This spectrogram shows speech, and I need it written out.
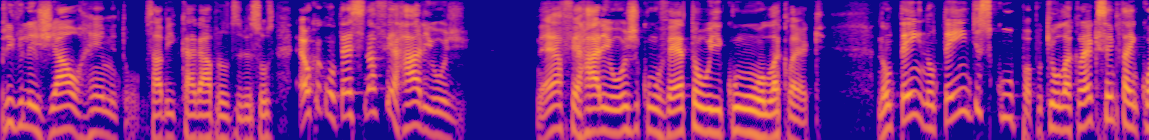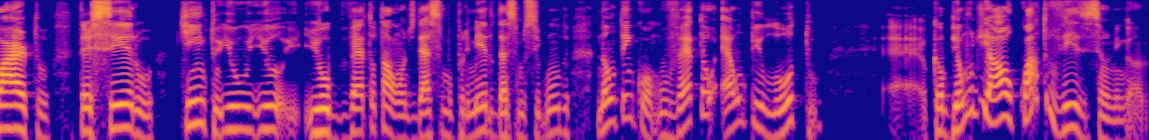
privilegiar o Hamilton, sabe, cagar para outras pessoas. É o que acontece na Ferrari hoje, né? A Ferrari hoje com o Vettel e com o Leclerc. Não tem, não tem desculpa, porque o Leclerc sempre está em quarto, terceiro, quinto e o, e o, e o Vettel tá onde? Décimo primeiro, décimo segundo. Não tem como. O Vettel é um piloto é, campeão mundial quatro vezes, se eu não me engano.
